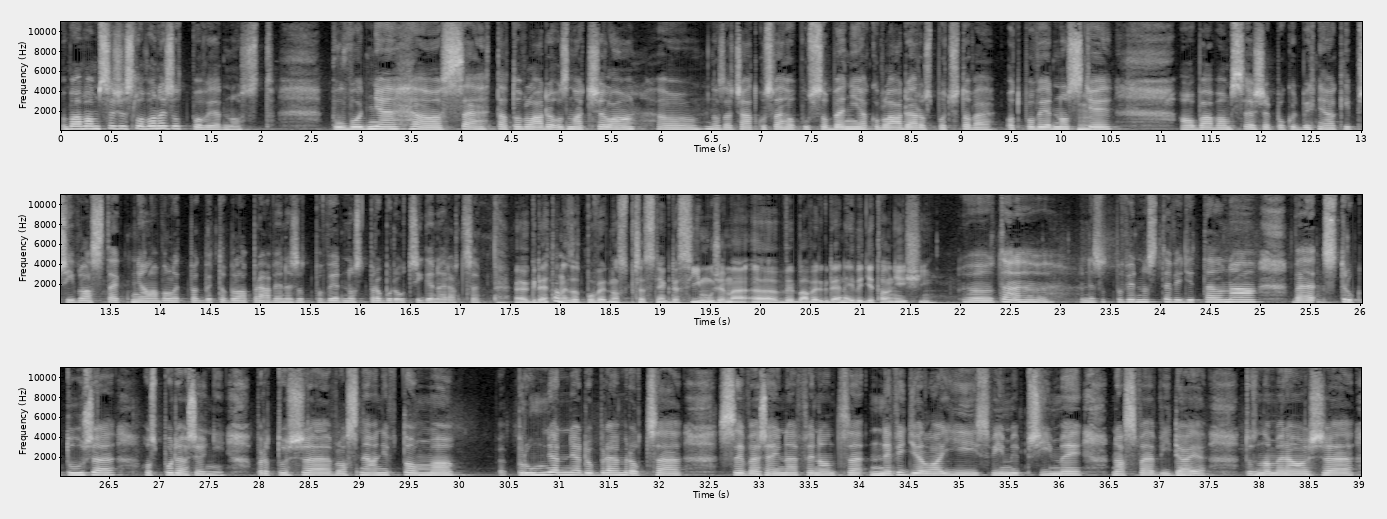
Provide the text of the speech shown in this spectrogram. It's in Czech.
Obávám se, že slovo nezodpovědnost. Původně eh, se tato vláda označila eh, na začátku svého působení jako vláda rozpočtové odpovědnosti hmm. a obávám se, že pokud bych nějaký přívlastek měla volit, pak by to byla právě nezodpovědnost pro budoucí generace. Eh, kde je ta nezodpovědnost přesně? Kde si ji můžeme vybavit? Kde je nejviditelnější? Ta nezodpovědnost je viditelná ve struktuře hospodaření, protože vlastně ani v tom průměrně dobrém roce si veřejné finance nevydělají svými příjmy na své výdaje. Hmm. To znamená, že,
